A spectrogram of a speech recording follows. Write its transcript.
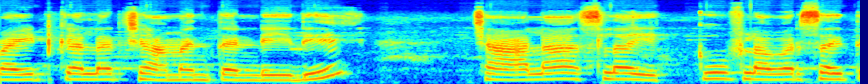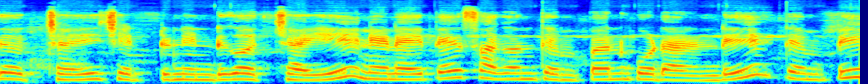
వైట్ కలర్ చామంతి అండి ఇది. చాలా అసలు ఎక్కువ ఫ్లవర్స్ అయితే వచ్చాయి. చెట్టు నిండుగా వచ్చాయి. నేనైతే సగం తెంపాను కూడా అండి. తెంపి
